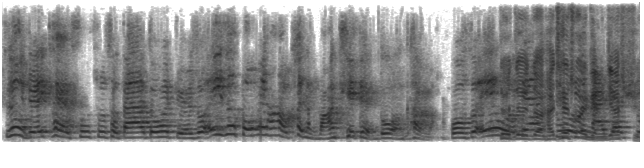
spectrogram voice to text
其实我觉得一开始出书的时候，大家都会觉得说，哎，这封面很好看，你马上贴给很多人看嘛。或者说，哎，我现在出了哪家书？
